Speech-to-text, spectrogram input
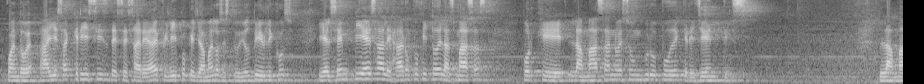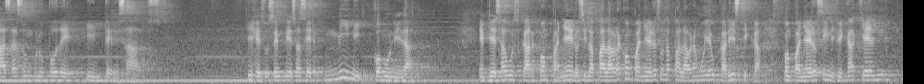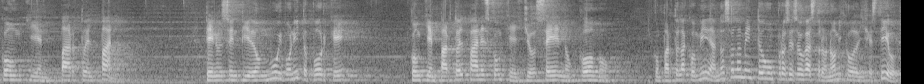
cuando hay esa crisis de Cesarea de Filipo que llaman los estudios bíblicos, y él se empieza a alejar un poquito de las masas, porque la masa no es un grupo de creyentes, la masa es un grupo de interesados. Y Jesús empieza a ser mini comunidad empieza a buscar compañeros. Y la palabra compañero es una palabra muy eucarística. Compañero significa aquel con quien parto el pan. Tiene un sentido muy bonito porque con quien parto el pan es con quien yo ceno, como comparto la comida. No solamente un proceso gastronómico o digestivo,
